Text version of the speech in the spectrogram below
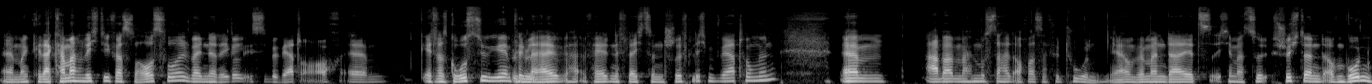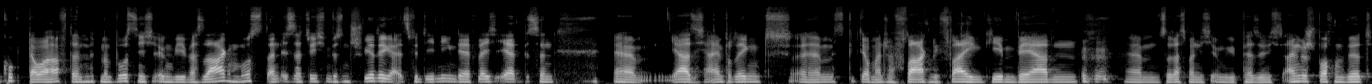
Äh, man, da kann man richtig was rausholen, weil in der Regel ist die Bewertung auch ähm, etwas großzügiger im mhm. Verhältnis vielleicht zu den schriftlichen Bewertungen. Ähm, aber man muss da halt auch was dafür tun. Ja, und wenn man da jetzt, ich immer zu schüchtern auf den Boden guckt, dauerhaft, damit man bloß nicht irgendwie was sagen muss, dann ist es natürlich ein bisschen schwieriger als für denjenigen, der vielleicht eher ein bisschen, ähm, ja, sich einbringt. Ähm, es gibt ja auch manchmal Fragen, die freigegeben werden, mhm. ähm, so dass man nicht irgendwie persönlich angesprochen wird,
